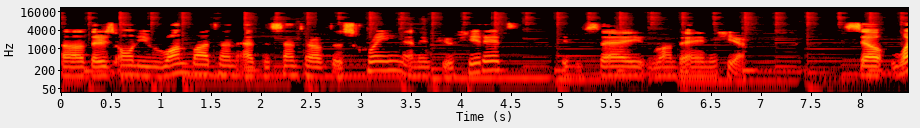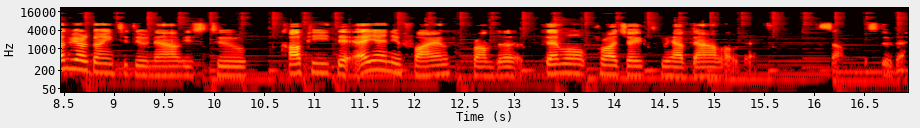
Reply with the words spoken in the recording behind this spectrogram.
uh, there is only one button at the center of the screen and if you hit it it will say run the ANE here. So what we are going to do now is to copy the ANE file from the demo project we have downloaded. So let's do that.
